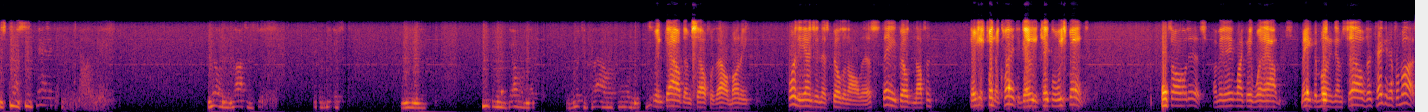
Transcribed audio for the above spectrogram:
It's still satanic. Really, the Nazis the people of government, the rich and powerful, who've endowed themselves with our money. We're the engine that's building all this. They ain't building nothing. They're just putting a clinic together to take what we spend. That's all it is. I mean, it ain't like they went out and made the money themselves. They're taking it from us.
